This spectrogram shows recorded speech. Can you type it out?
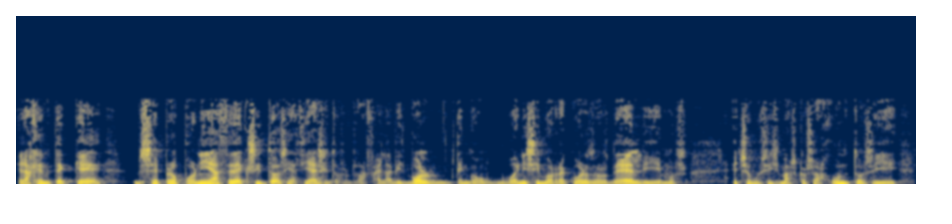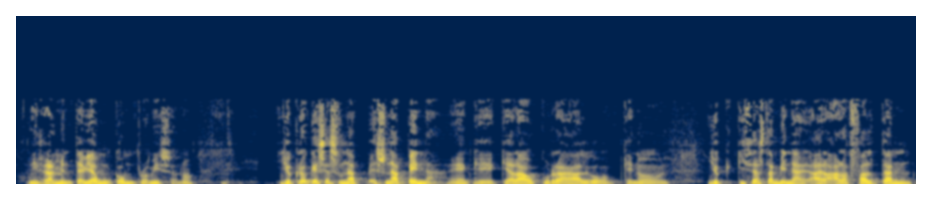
Era gente que se proponía hacer éxitos y hacía éxitos. Rafael Abitbol, tengo buenísimos recuerdos de él y hemos hecho muchísimas cosas juntos y, realmente había un compromiso, ¿no? Yo creo que esa es una, es una pena, ¿eh? que, que ahora ocurra algo que no... Yo quizás también ahora faltan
